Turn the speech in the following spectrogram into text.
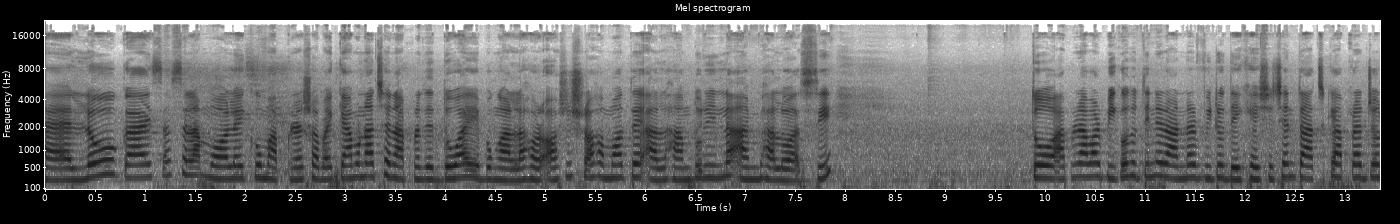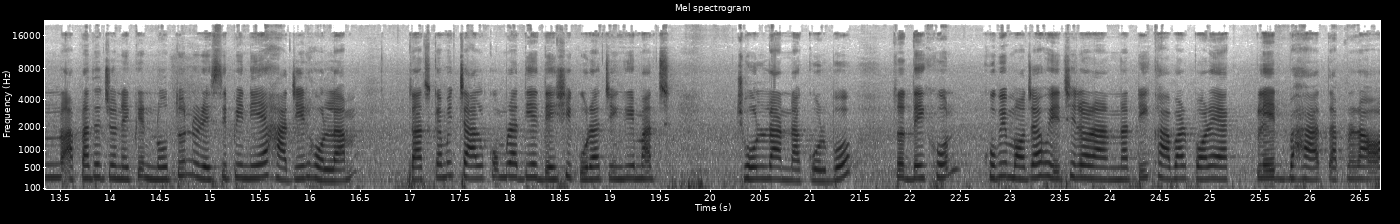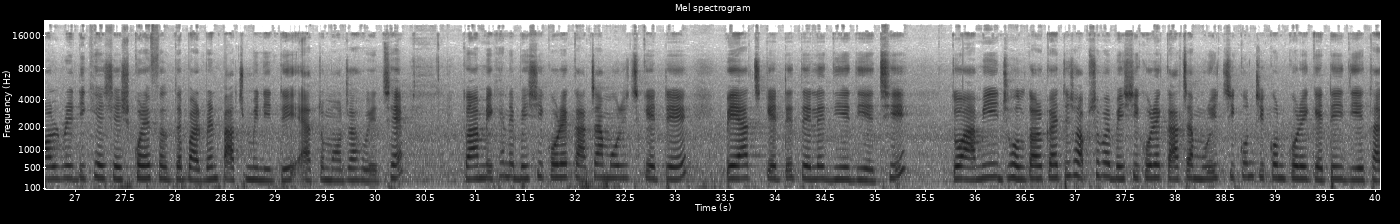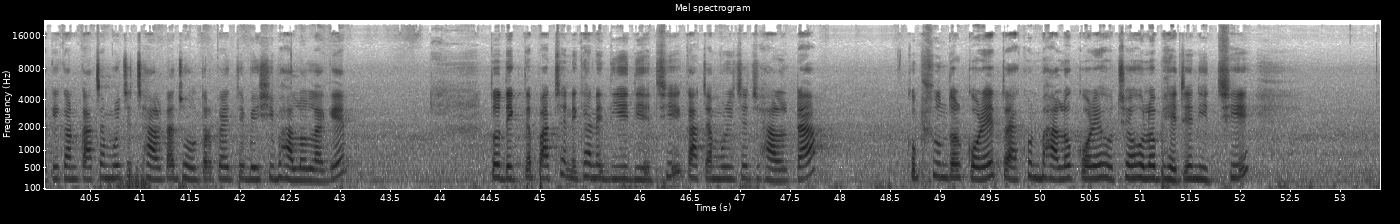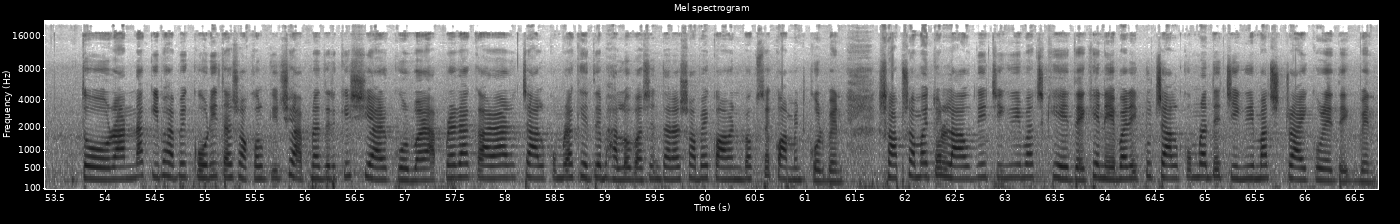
Hello guys, আসসালামু আলাইকুম। আপনারা সবাই কেমন আছেন? আপনাদের দোয়া এবং আল্লাহর অশেষ রহমতে আলহামদুলিল্লাহ, আমি ভালো আছি। তো আপনারা আমার বিগত দিনে রান্নার ভিডিও দেখে এসেছেন। তো আজকে আপনার জন্য, আপনাদের জন্য একটি নতুন রেসিপি নিয়ে হাজির হলাম। তো আজকে আমি চাল কুমড়া দিয়ে দেশি কুড়া চিংড়ি মাছ ঝোল রান্না করব। তো দেখুন, খুবই মজা হয়েছিল রান্নাটি। খাবার পরে এক প্লেট, ভাত আপনারা অলরেডি খেয়ে শেষ করে ফেলতে পারবেন পাঁচ মিনিটে। এত মজা হয়েছে। তো আমি এখানে বেশি করে কাঁচা মরিচ কেটে, পেঁয়াজ কেটে, তেলে দিয়ে দিয়েছি। তো আমি ঝোল তরকারিতে সবসময় বেশি করে কাঁচা মরিচ চিকন চিকন করে কেটেই দিয়ে থাকি, কারণ কাঁচা মরিচের ঝালটা ঝোল তরকারিতে বেশি ভালো লাগে। তো দেখতে পাচ্ছেন এখানে দিয়ে দিয়েছি কাঁচা মরিচের ঝালটা। খুব সুন্দর করে। তো এখন ভালো করে হচ্ছে হলো ভেজে নিচ্ছি। তো রান্না কীভাবে করি তা সকল কিছু আপনাদেরকে শেয়ার করব। আর আপনারা কারা চাল কুমড়া খেতে ভালোবাসেন, তারা সবাই কমেন্ট বক্সে কমেন্ট করবেন। সব সময় তো লাউ দিয়ে চিংড়ি মাছ খেয়ে দেখেন, এবার একটু চাল কুমড়া দিয়ে চিংড়ি মাছ ট্রাই করে দেখবেন।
